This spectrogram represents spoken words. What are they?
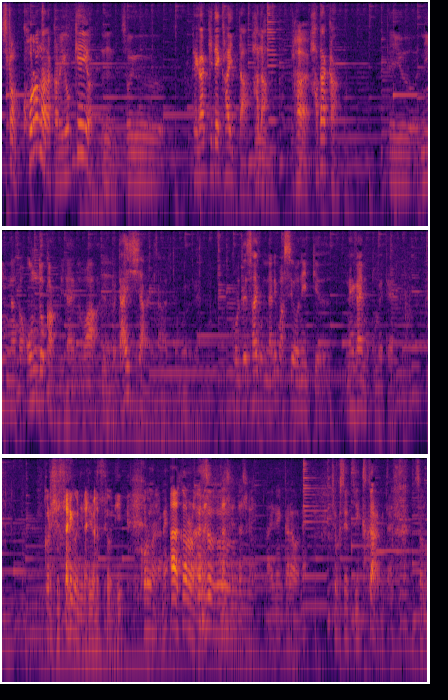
しかもコロナだから余計よね。にそういう手書きで書いた肌、うん。は肌感っていうになんか温度感みたいのはうん。やっぱり大事じゃないかなって思うので、これで最後になりますようにっていう願いも込めて。いこれで最後になりますように。コロナがね。あコロナがね。そうそうそう。確かに確かに。来年からはね直接行くからみたいな。その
